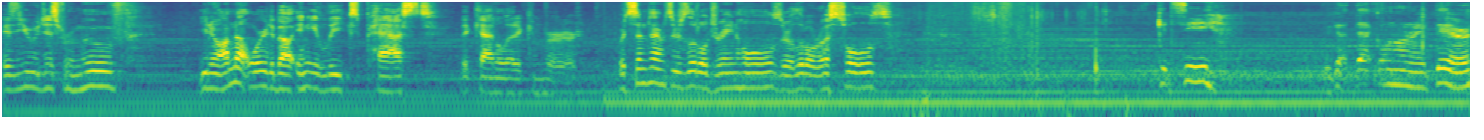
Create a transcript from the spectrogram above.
is you would just remove, you know, I'm not worried about any leaks past the catalytic converter. But sometimes there's little drain holes or little rust holes. You can see we got that going on right there.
